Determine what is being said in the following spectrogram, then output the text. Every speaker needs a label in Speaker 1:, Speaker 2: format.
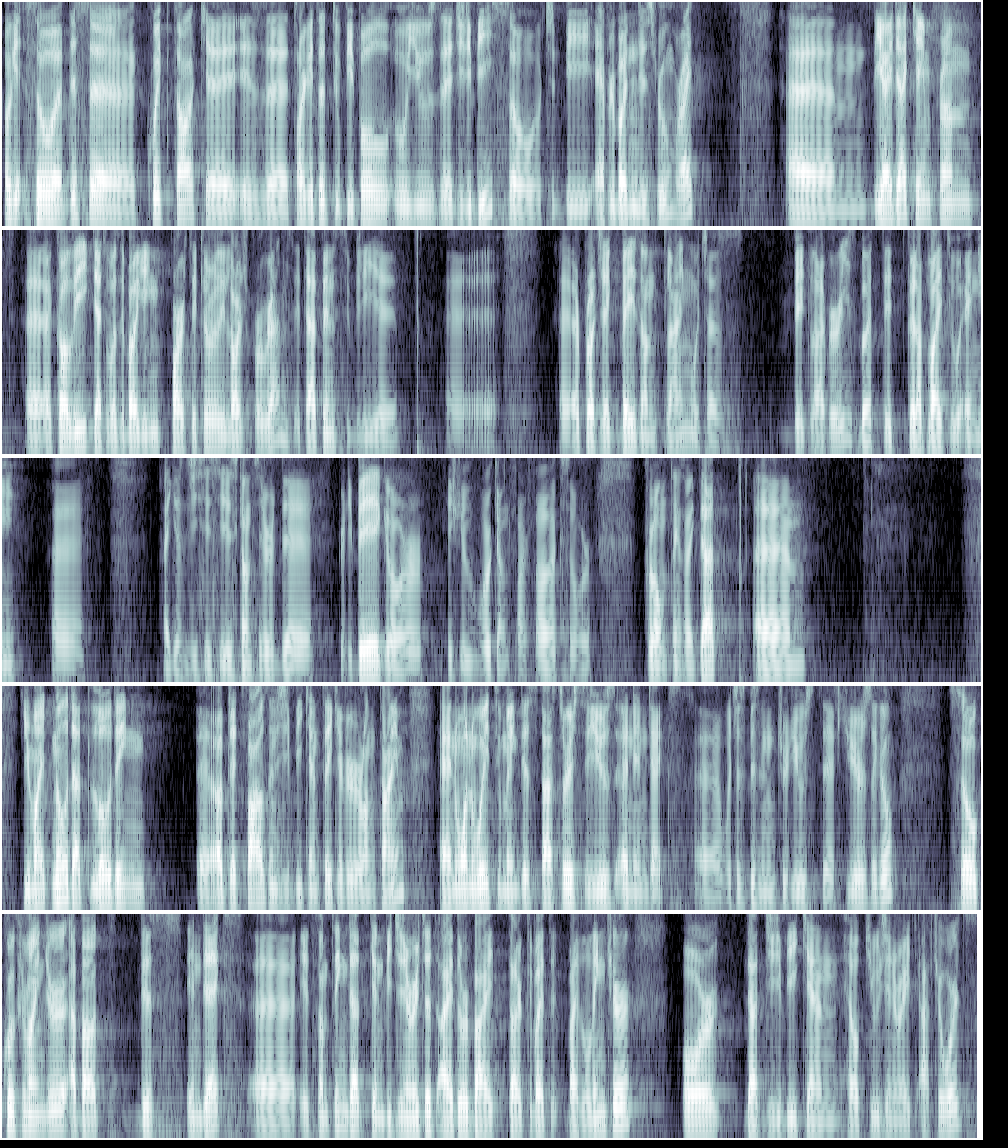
Speaker 1: Okay, so uh, this uh, quick talk uh, is uh, targeted to people who use uh, GDB, so it should be everybody in this room, right? Um, the idea came from uh, a colleague that was debugging particularly large programs. It happens to be a, a, a project based on Clang, which has big libraries, but it could apply to any, I guess GCC is considered pretty big, or if you work on Firefox or Chrome, things like that. Um, you might know that loading uh, object files in GDB can take a very long time. And one way to make this faster is to use an index, uh, which has been introduced a few years ago. So quick reminder about this index. Uh, it's something that can be generated either by directly by the, by the linker or that GDB can help you generate afterwards.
